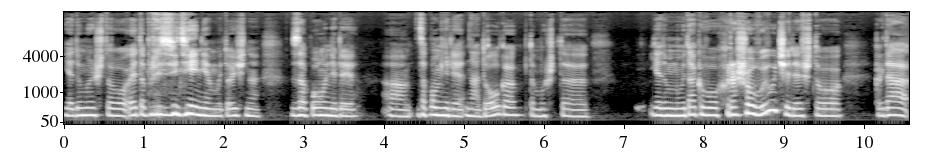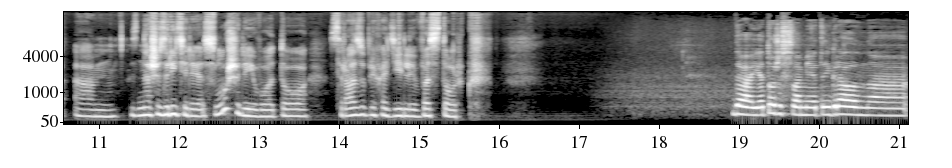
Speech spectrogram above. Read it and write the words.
Я думаю, что это произведение мы точно запомнили, э, запомнили надолго, потому что я думаю, мы так его хорошо выучили, что когда эм, наши зрители слушали его, то сразу приходили в восторг. Да, я тоже с вами это играла на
